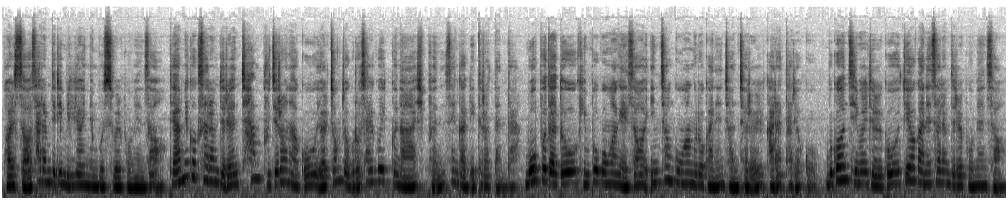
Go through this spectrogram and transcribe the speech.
벌써 사람들이 밀려있는 모습을 보면서 대한민국 사람들은 참 부지런하고 열정적으로 살고 있구나 싶은 생각이 들었단다. 무엇보다도 김포공항에서 인천공항으로 가는 전철을 갈아타려고 무거운 짐을 들고 뛰어가는 사람들을 보면서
